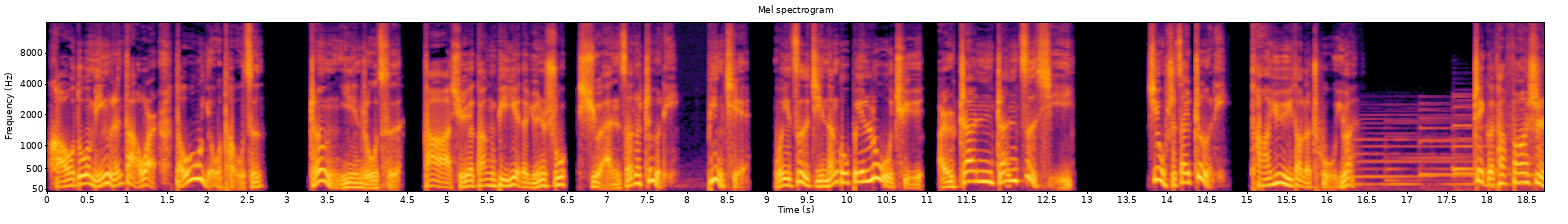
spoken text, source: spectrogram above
好多名人大腕都有投资，正因如此，大学刚毕业的云舒选择了这里，并且为自己能够被录取而沾沾自喜。就是在这里，他遇到了楚苑，这个他发誓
